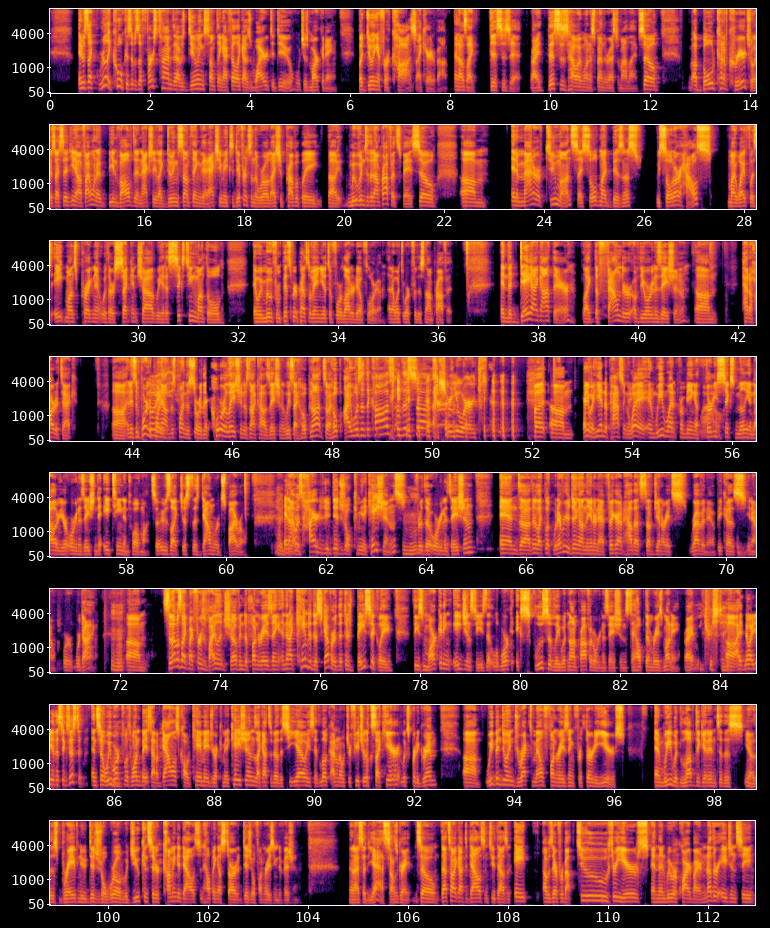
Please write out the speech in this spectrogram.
it was like really cool because it was the first time that I was doing something I felt like I was wired to do, which is marketing, but doing it for a cause I cared about. And I was like, this is it, right? This is how I want to spend the rest of my life. So a bold kind of career choice. I said, you know, if I want to be involved in actually like doing something that actually makes a difference in the world, I should probably uh, move into the nonprofit space. So, um, in a matter of two months, I sold my business. We sold our house. My wife was eight months pregnant with our second child. We had a 16 month old. and we moved from Pittsburgh, Pennsylvania to Fort Lauderdale, Florida. And I went to work for this nonprofit. And the day I got there, like the founder of the organization um, had a heart attack. Uh, and it's important Oy. to point out at this point in the story that correlation is not causation. At least I hope not. So I hope I wasn't the cause of this. Uh, sure, you weren't. but um, anyway, he ended up passing away, and we went from being a wow. thirty-six million dollar year organization to eighteen in twelve months. So it was like just this downward spiral. Oh, and I was hired to do digital communications mm-hmm. for the organization. And uh, they're like, look, whatever you're doing on the internet, figure out how that stuff generates revenue because you know we're we're dying. Mm-hmm. Um, so that was like my first violent shove into fundraising. And then I came to discover that there's basically these marketing agencies that work exclusively with nonprofit organizations to help them raise money, right? Interesting. Uh, I had no idea this existed. And so we hmm. worked mm. with one based out of Dallas called K Major Communications. I got to know the CEO. He said, Look, I don't know what your future looks like here. It looks pretty grim. Um, we've been doing direct mail fundraising for 30 years and we would love to get into this you know this brave new digital world would you consider coming to dallas and helping us start a digital fundraising division and i said yeah sounds great so that's how i got to dallas in 2008 i was there for about two three years and then we were acquired by another agency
